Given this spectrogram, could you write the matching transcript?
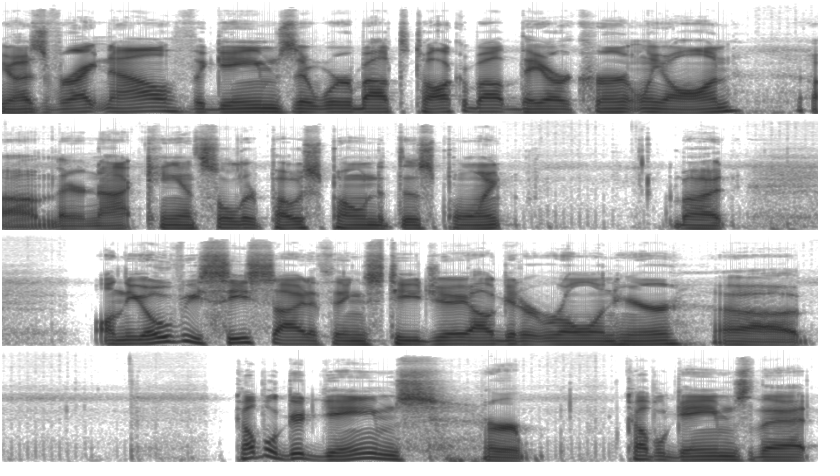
you know, as of right now, the games that we're about to talk about, they are currently on. Um, they're not canceled or postponed at this point. But on the OVC side of things, TJ, I'll get it rolling here. A uh, couple good games, or a couple games that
